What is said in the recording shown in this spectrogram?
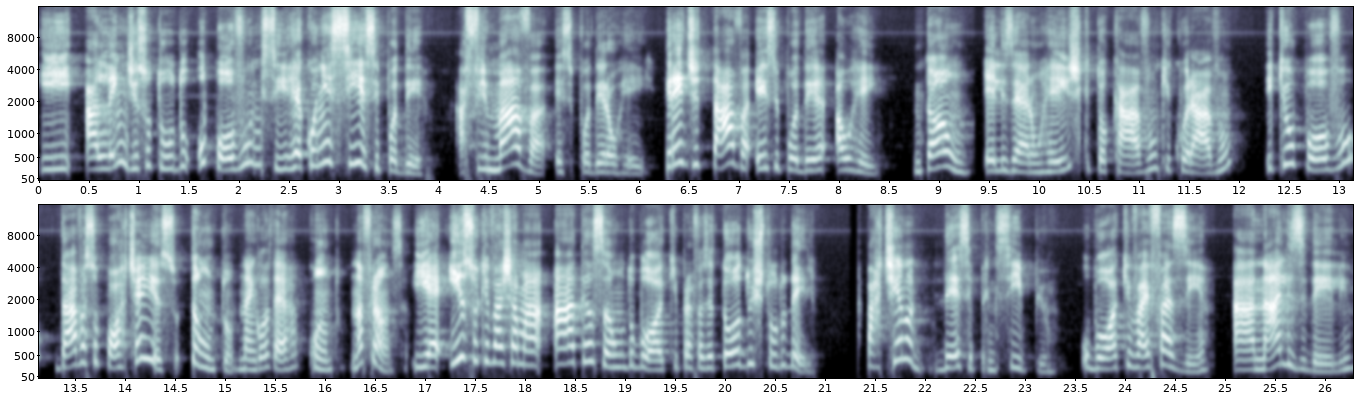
E, além disso tudo, o povo em si reconhecia esse poder afirmava esse poder ao rei, acreditava esse poder ao rei. Então, eles eram reis que tocavam, que curavam e que o povo dava suporte a isso, tanto na Inglaterra quanto na França. E é isso que vai chamar a atenção do Bloch para fazer todo o estudo dele. Partindo desse princípio, o Bloch vai fazer a análise dele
